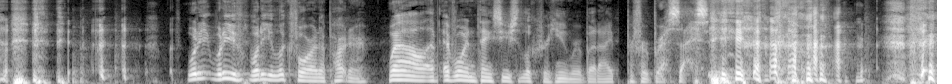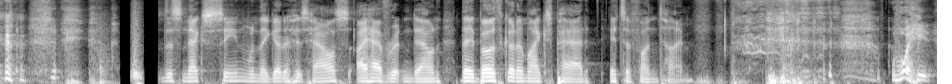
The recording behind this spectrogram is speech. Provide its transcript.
What do you what do you what do you look for in a partner? Well, everyone thinks you should look for humor, but I prefer breast size. This next scene when they go to his house, I have written down they both go to Mike's pad. It's a fun time. Wait,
